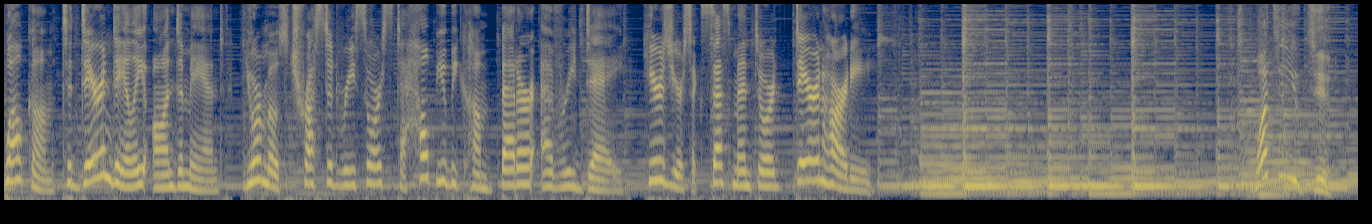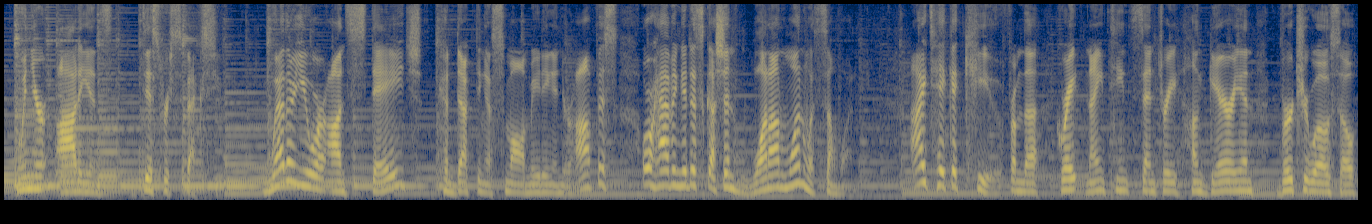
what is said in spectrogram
Welcome to Darren Daily On Demand, your most trusted resource to help you become better every day. Here's your success mentor, Darren Hardy. What do you do when your audience disrespects you? Whether you are on stage, conducting a small meeting in your office, or having a discussion one on one with someone. I take a cue from the great 19th century Hungarian virtuoso,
